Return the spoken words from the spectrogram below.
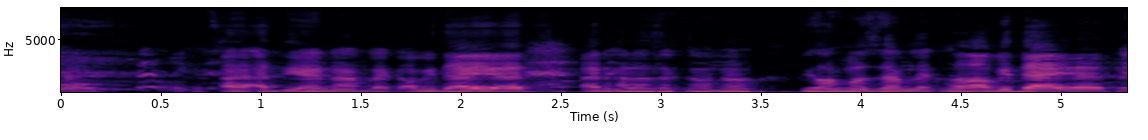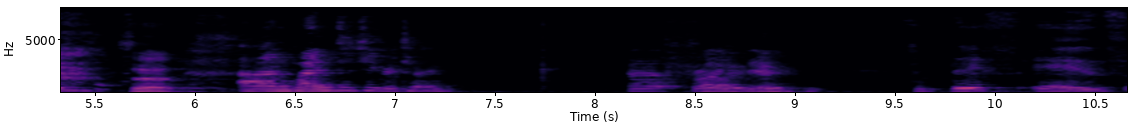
Like, I think it's- at the end, I'm like, are we there yet? And Hannah's like, no, no, we almost there. I'm like, oh, are we there yet? So And when did you return? Uh, Friday. So this is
